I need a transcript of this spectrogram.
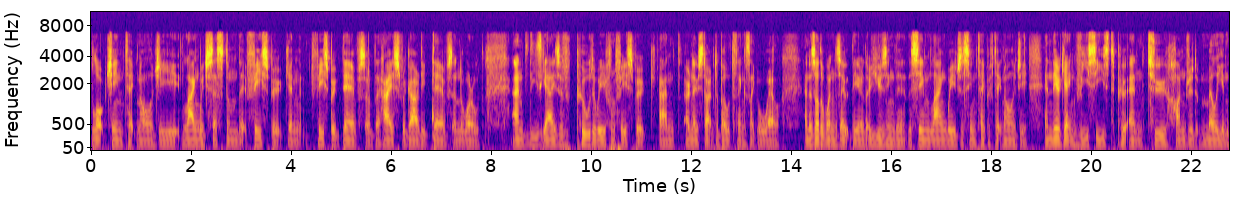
blockchain technology language system that Facebook and Facebook devs are the highest regarded devs in the world. And these guys have pulled away from Facebook and are now starting to build things like OL. And there's other ones out there that are using the, the same language, the same type of technology, and they're getting VCs to put in $200 million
